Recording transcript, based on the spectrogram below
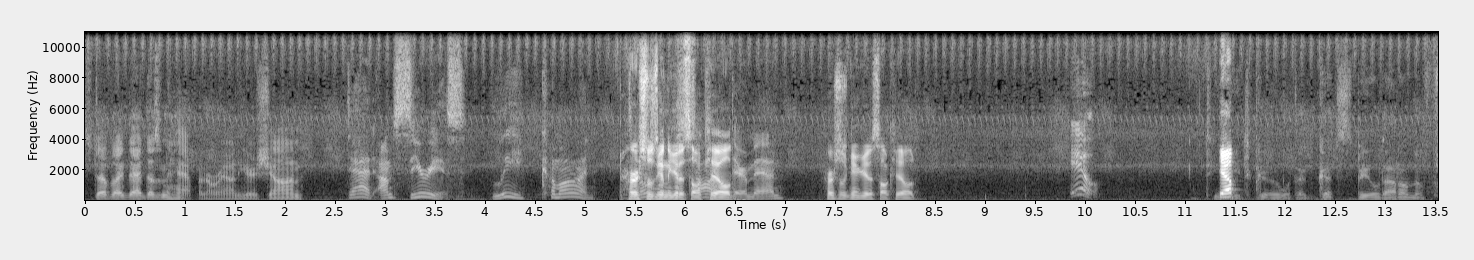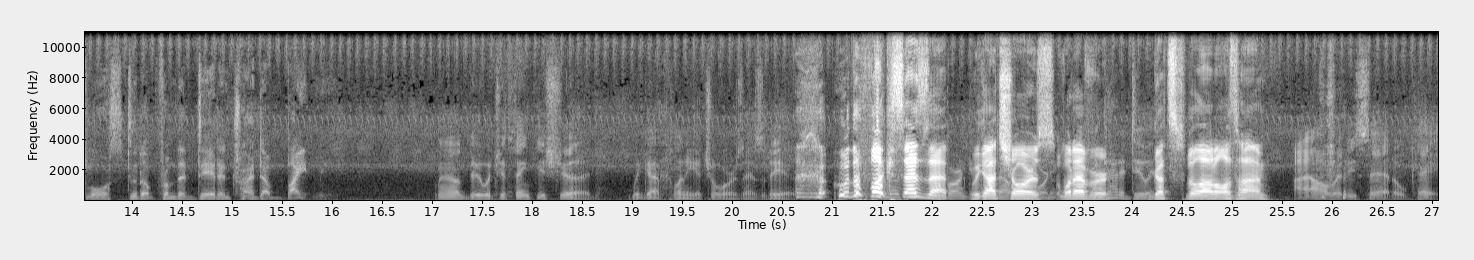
Stuff like that doesn't happen around here, Shawn. Dad, I'm serious. Lee, come on. Hershel's gonna get us all killed. There, man. Hershel's gonna get us all killed. Ew. Teenage Yep. girl with her guts spilled out on the floor stood up from the dead and tried to bite me. Well, do what you think you should. We got plenty of chores as it is. Who the fuck says that? We got chores. Whatever. gotta do it. Guts spill out all the time. I already said okay.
